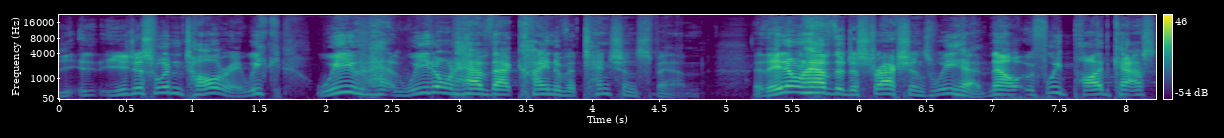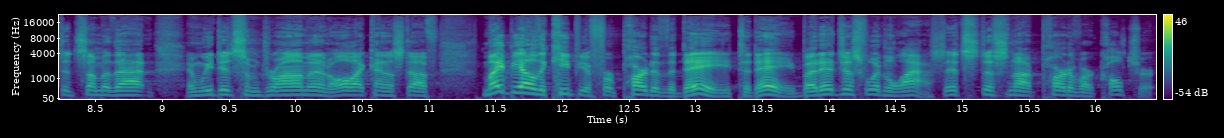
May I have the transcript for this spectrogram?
You, just wouldn't tolerate. We, we, ha- we don't have that kind of attention span. They don't have the distractions we had. Now, if we podcasted some of that and we did some drama and all that kind of stuff, might be able to keep you for part of the day today, but it just wouldn't last. It's just not part of our culture.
